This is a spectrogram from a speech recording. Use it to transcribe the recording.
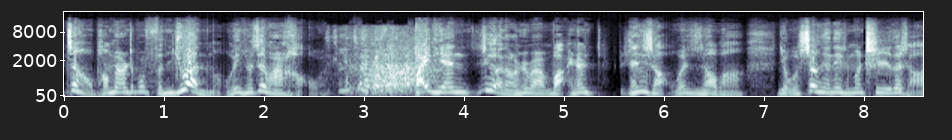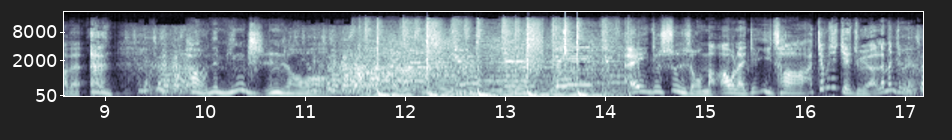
正好旁边这不是坟圈子吗？我跟你说，这玩意儿好啊。白天热闹是吧？晚上人少啊，你知道吧？有剩下那什么吃的啥的，还有那冥纸，你知道不？哎，就顺手拿过来就一擦，这不就解决了吗？这不是。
